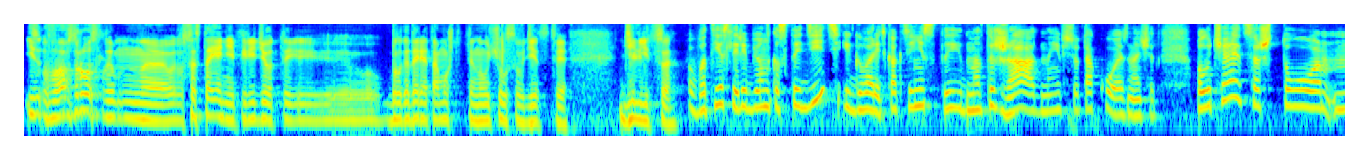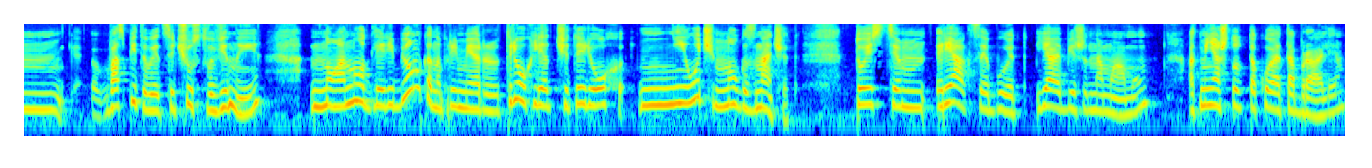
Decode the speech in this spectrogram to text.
из, во взрослом э, состоянии перейдет и, э, благодаря тому, что ты научился в детстве делиться? Вот если ребенка стыдить и говорить, как тебе не стыдно, ты жадный и все такое, значит, получается, что м, воспитывается чувство вины, но оно для ребенка, например, трех лет, четырех, не очень много значит. То есть эм, реакция будет, я обижен на маму, от меня что-то такое отобрали,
